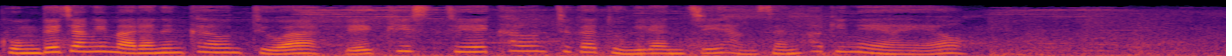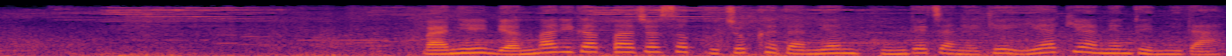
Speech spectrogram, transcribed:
공대장이 말하는 카운트와 내 퀘스트의 카운트가 동일한지 항상 확인해야 해요. 만일 몇 마리가 빠져서 부족하다면 공대장에게 이야기하면 됩니다.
